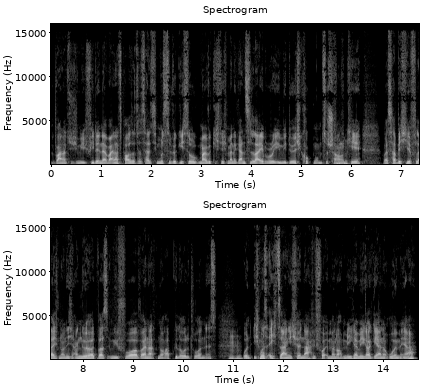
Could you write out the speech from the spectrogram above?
war natürlich irgendwie viele in der Weihnachtspause. Das heißt, ich musste wirklich so mal wirklich durch meine ganze Library irgendwie durchgucken, um zu schauen, okay, was habe ich hier vielleicht noch nicht angehört, was irgendwie vor Weihnachten noch abgeloadet worden ist. Mhm. Und ich muss echt sagen, ich höre nach wie vor immer noch mega, mega gerne OMR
